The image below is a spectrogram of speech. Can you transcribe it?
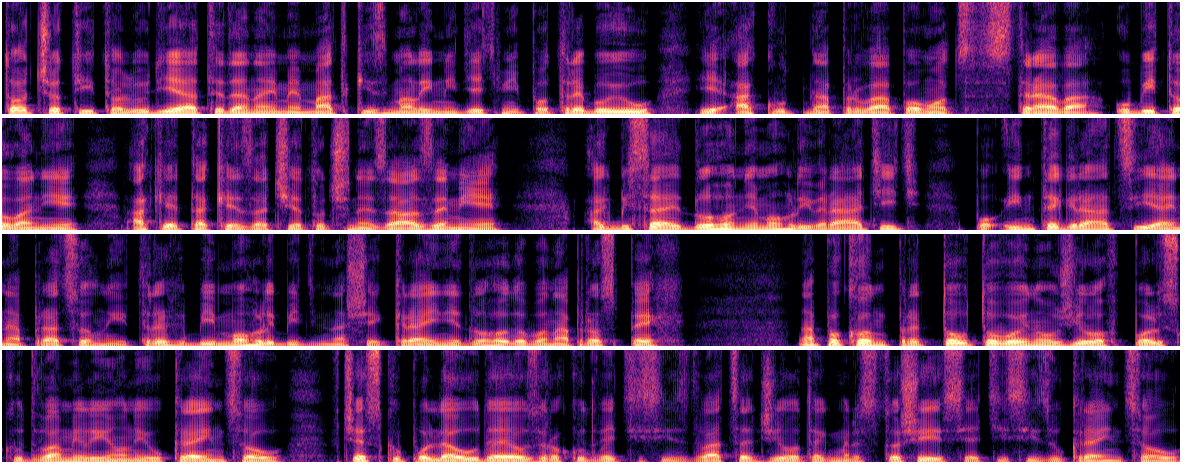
To, čo títo ľudia, teda najmä matky s malými deťmi potrebujú, je akútna prvá pomoc, strava, ubytovanie, aké také začiatočné zázemie. Ak by sa aj dlho nemohli vrátiť, po integrácii aj na pracovný trh by mohli byť v našej krajine dlhodobo na prospech. Napokon pred touto vojnou žilo v Poľsku 2 milióny Ukrajincov, v Česku podľa údajov z roku 2020 žilo takmer 160 tisíc Ukrajincov,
